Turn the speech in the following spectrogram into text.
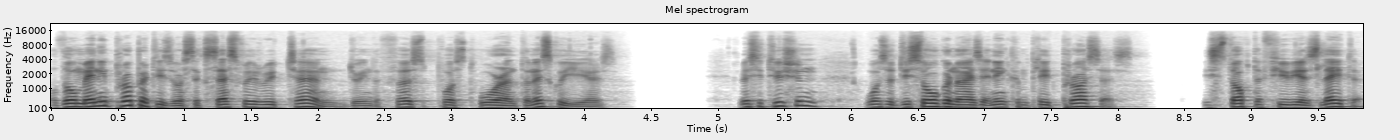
Although many properties were successfully returned during the first post-war Antonescu years, restitution was a disorganized and incomplete process. It stopped a few years later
